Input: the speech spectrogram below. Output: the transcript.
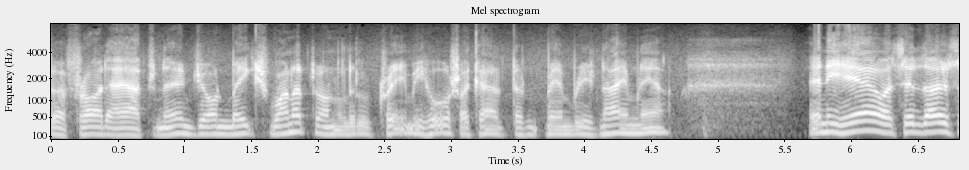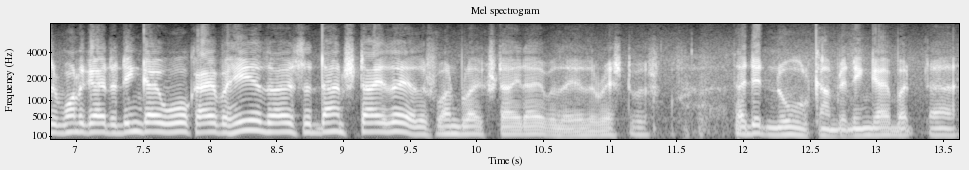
uh, Friday afternoon. John Meeks won it on a little creamy horse. I can't remember his name now. Anyhow, I said, those that want to go to Dingo walk over here, those that don't stay there. There's one bloke stayed over there, the rest of us. They didn't all come to Dingo, but uh,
